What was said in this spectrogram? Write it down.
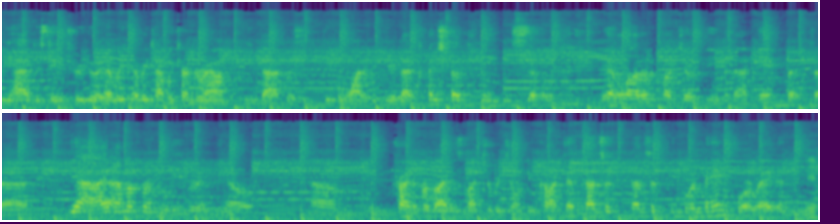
we had to stay true to it. Every every time we turned around, the feedback was people wanted to hear that Punch Out theme. So we had a lot of the Punch Out theme in that game. But uh, yeah, I, I'm a firm believer in you know um, in trying to provide as much original new content. That's what that's what people are paying for, right? And Yeah.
